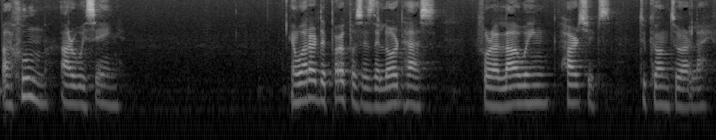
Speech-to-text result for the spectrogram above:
But whom are we seeing? And what are the purposes the Lord has for allowing hardships to come to our life?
